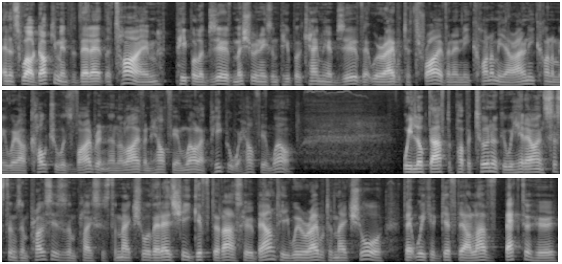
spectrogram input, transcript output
And it's well documented that at the time, people observed, missionaries and people who came here observed that we were able to thrive in an economy, our own economy, where our culture was vibrant and alive and healthy and well, our people were healthy and well. We looked after Papatuanuku, we had our own systems and processes in places to make sure that as she gifted us her bounty, we were able to make sure that we could gift our love back to her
